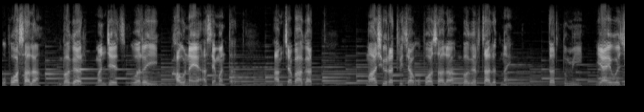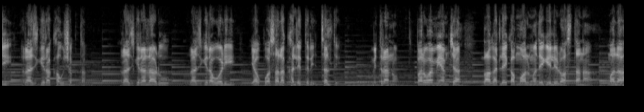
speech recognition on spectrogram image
उपवासाला भगर म्हणजेच वरई खाऊ नये असे म्हणतात. आमच्या भागात महाशिवरात्रीच्या उपवासाला भगर चालत नाही. तर तुम्ही याऐवजी राजगिरा खाऊ शकता. राजगिरा लाडू राजगिरा वडी या उपवासाला खाल्ले तरी चालते. मित्रांनो परवा मी आमच्या भागातल्या एका मॉलमध्ये गेलेलो असताना मला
